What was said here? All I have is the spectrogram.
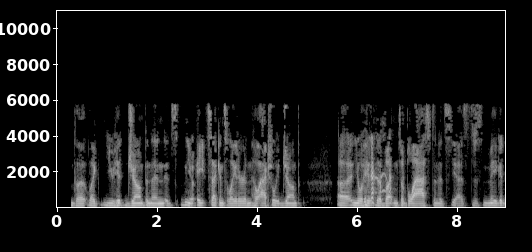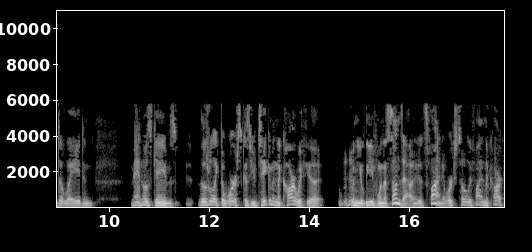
the like you hit jump and then it's you know eight seconds later and he'll actually jump, uh, and you'll hit the button to blast and it's yeah it's just mega delayed and man those games those were like the worst because you take them in the car with you when you leave when the sun's out and it's fine. It works totally fine in the car.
